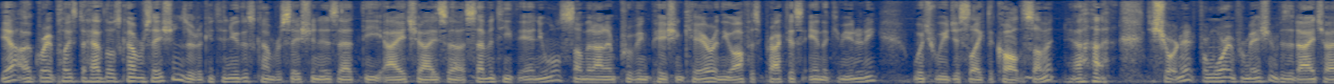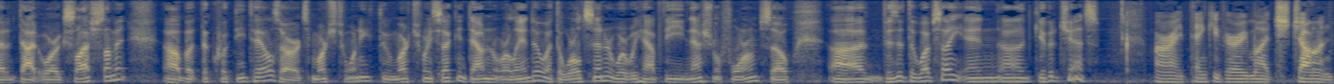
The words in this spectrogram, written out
Yeah, a great place to have those conversations or to continue this conversation is at the IHI's uh, 17th annual Summit on Improving Patient Care in the Office Practice and the Community, which we just like to call the Summit to shorten it. For more information, visit ihi.org/summit. Uh, but the quick details are it's March 20 through March 22nd down in Orlando at the World Center where we have the national forum. So uh, visit the website and uh, give it a chance. All right, thank you very much, John.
